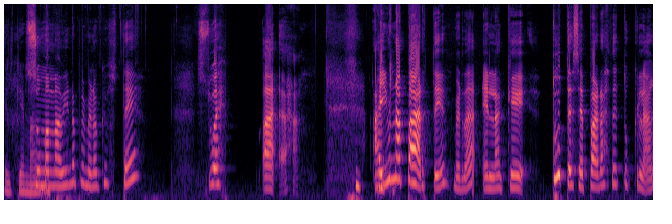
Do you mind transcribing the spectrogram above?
El que manda. Su mamá vino primero que usted. Su es... ah, ajá. Hay una parte, ¿verdad? En la que tú te separas de tu clan,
